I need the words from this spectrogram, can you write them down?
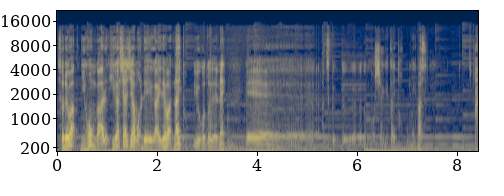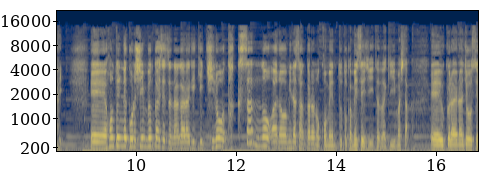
それは日本がある東アジアも例外ではないということでね、えー、熱く申し上げたいと思います。はい。えー、本当にね、この新聞解説ながら聞き、昨日たくさんの、あの、皆さんからのコメントとかメッセージいただきました。えー、ウクライナ情勢、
